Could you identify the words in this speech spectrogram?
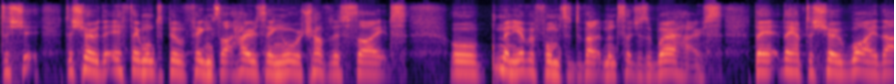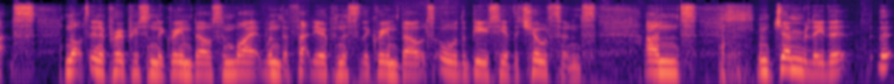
to sh- to show that if they want to build things like housing or a traveller's site or many other forms of development, such as a warehouse, they they have to show why that's not inappropriate in the green belt and why it wouldn't affect the openness of the green belt or the beauty of the Chilterns and, and generally the, the,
